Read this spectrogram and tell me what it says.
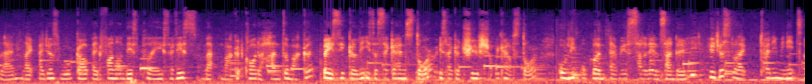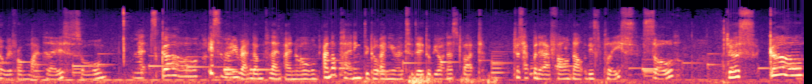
plan. Like I just woke up and found out this place. This market called the Hunter Market. Basically it's a secondhand store. It's like a thrift shopping kind of store. Only open every Saturday and Sunday. It's just like 20 minutes away from my place. So Let's go! It's a very random plan, I know. I'm not planning to go anywhere today to be honest, but just happened that I found out this place. So, just go!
